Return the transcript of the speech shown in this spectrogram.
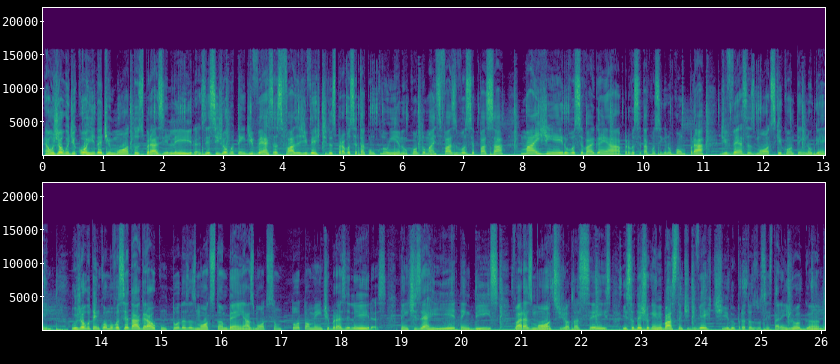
é um jogo de corrida de motos brasileiras. Esse jogo tem diversas fases divertidas para você estar tá concluindo. Quanto mais fases você passar, mais dinheiro você vai ganhar, para você estar tá conseguindo comprar diversas motos que contém no game. O jogo tem como você dar grau com todas as motos também. As motos são totalmente brasileiras. Tem XRE, tem Bis, várias motos, J6. Isso deixa o game bastante divertido para todos vocês estarem jogando.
